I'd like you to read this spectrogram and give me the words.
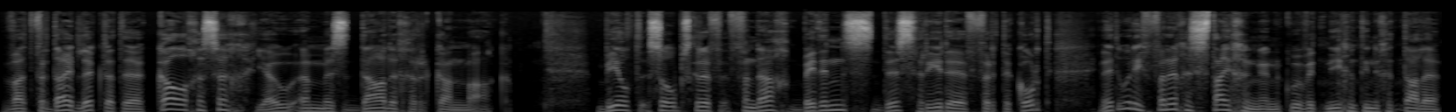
wat verduidelik dat 'n kaal gesig jou 'n misdadiger kan maak. Beeld se opskrif vandag beddens dis rede vir tekort en dit oor die vinnige stygings in COVID-19 getalle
